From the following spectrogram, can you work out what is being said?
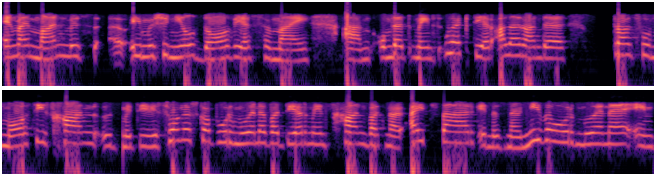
en my man moes uh, emosioneel daar wees vir my um, omdat mense ook deur allerlei transformasies gaan met die swangerskapshormone wat deur mens gaan wat nou uitwerk en dis nou nuwe hormone en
